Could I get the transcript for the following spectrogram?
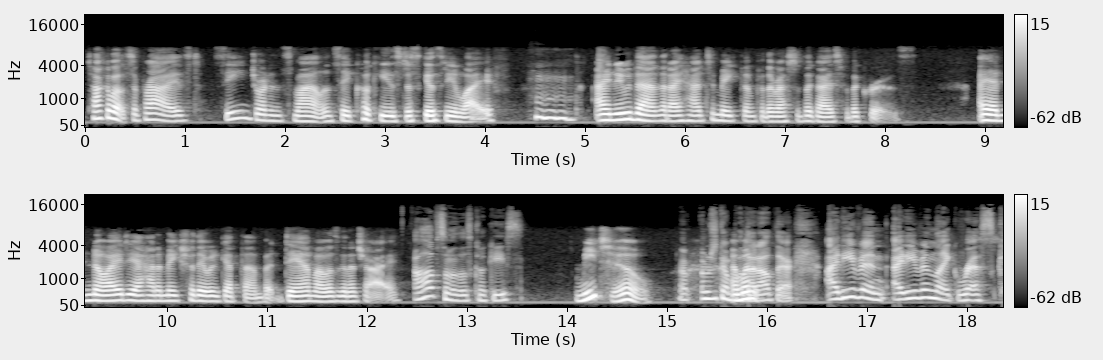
Talk about surprised. Seeing Jordan smile and say cookies just gives me life. I knew then that I had to make them for the rest of the guys for the cruise. I had no idea how to make sure they would get them, but damn, I was going to try. I'll have some of those cookies. Me too. I'm just gonna put that out there. I'd even I'd even like risk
